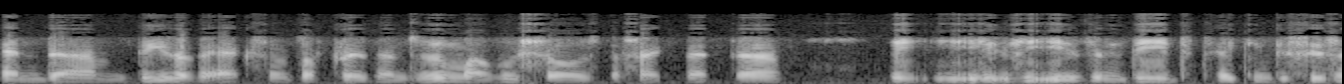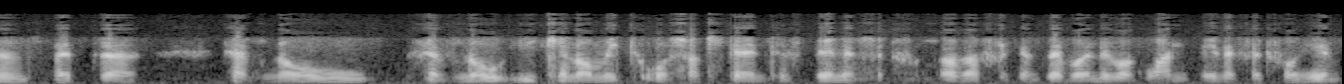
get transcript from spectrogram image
And um, these are the actions of President Zuma, who shows the fact that uh, he, he, he, is indeed taking decisions that uh, have no have no economic or substantive benefit for South Africans. They've only got one benefit for him,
